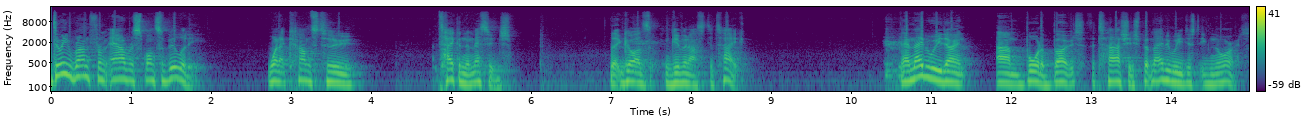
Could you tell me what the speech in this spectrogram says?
do we run from our responsibility when it comes to taking the message that God's given us to take? Now, maybe we don't um, board a boat for Tarshish, but maybe we just ignore it.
